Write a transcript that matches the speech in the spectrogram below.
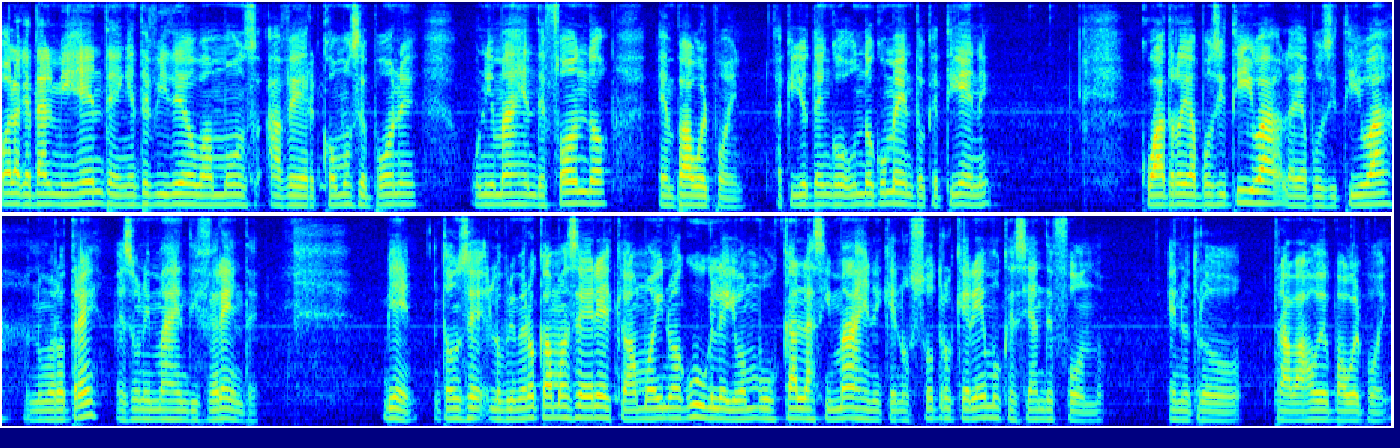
Hola, ¿qué tal mi gente? En este video vamos a ver cómo se pone una imagen de fondo en PowerPoint. Aquí yo tengo un documento que tiene cuatro diapositivas. La diapositiva número 3 es una imagen diferente. Bien, entonces lo primero que vamos a hacer es que vamos a irnos a Google y vamos a buscar las imágenes que nosotros queremos que sean de fondo en nuestro trabajo de PowerPoint.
